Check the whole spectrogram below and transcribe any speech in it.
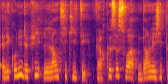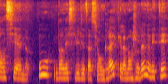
Elle est connue depuis l'Antiquité. Alors que ce soit dans l'Égypte ancienne ou dans les civilisations grecques, la marjolaine, elle était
